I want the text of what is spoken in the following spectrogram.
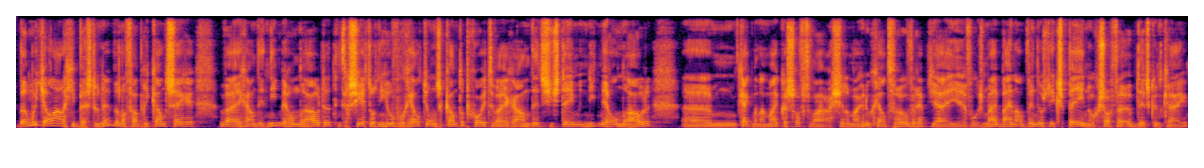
Dan moet je al aardig je best doen. Hè? Wil een fabrikant zeggen, wij gaan dit niet meer onderhouden. Het interesseert ons niet hoeveel geld je onze kant op gooit. Wij gaan dit systeem niet meer onderhouden. Um, kijk maar naar Microsoft, waar als je er maar genoeg geld voor over hebt, jij uh, volgens mij bijna op Windows XP nog software updates kunt krijgen.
